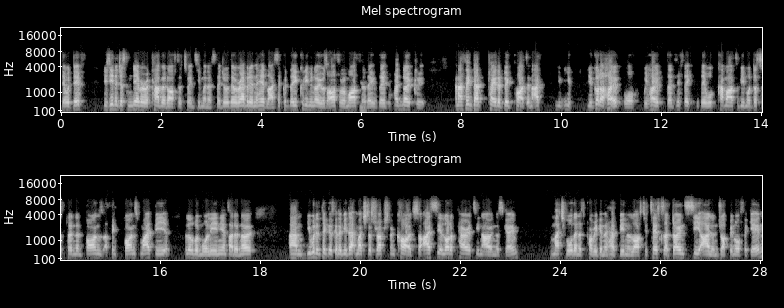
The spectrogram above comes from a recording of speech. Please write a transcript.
they were deaf. New Zealand just never recovered after 20 minutes. They, they were rabbit in the headlights. They, could, they couldn't even know it was Arthur or Martha. They, they had no clue. And I think that played a big part. And I, you, you, you've got to hope, or we hope, that if they, they will come out to be more disciplined and Barnes, I think Barnes might be a little bit more lenient. I don't know um, you wouldn't think there's going to be that much disruption in cards. So I see a lot of parity now in this game, much more than it's probably going to have been in the last two tests because I don't see Ireland dropping off again.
